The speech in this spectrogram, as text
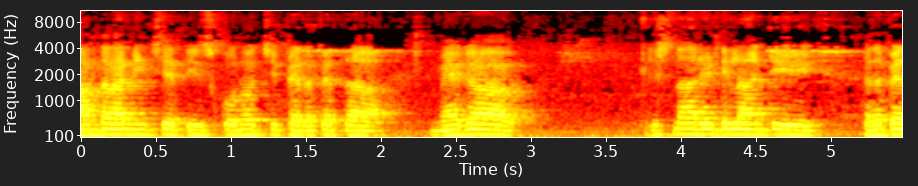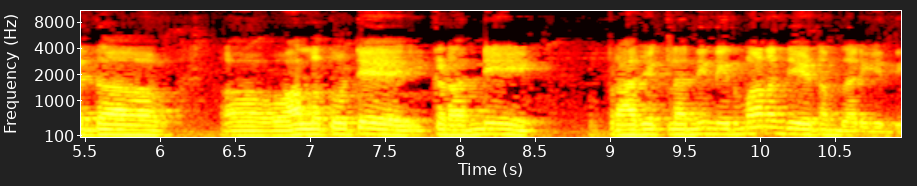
ఆంధ్ర నుంచే తీసుకొని వచ్చి పెద్ద పెద్ద మెగా కృష్ణారెడ్డి లాంటి పెద్ద పెద్ద వాళ్ళతోటే ఇక్కడ అన్ని ప్రాజెక్టులన్నీ నిర్మాణం చేయటం జరిగింది.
